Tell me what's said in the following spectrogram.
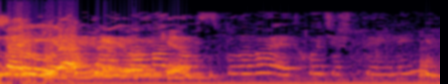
свои. Автоматом всплывает, хочешь ты или нет.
